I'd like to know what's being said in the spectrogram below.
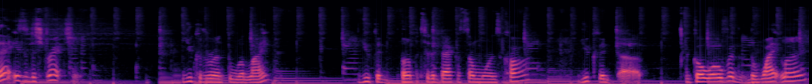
that is a distraction. You could run through a light. You could bump into the back of someone's car. You could uh, go over the white line,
